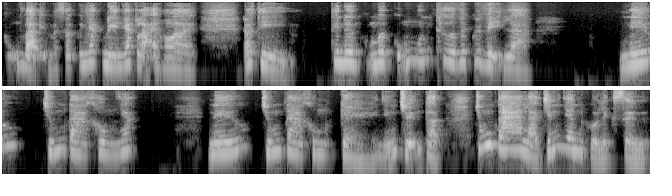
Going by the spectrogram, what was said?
cũng vậy mà sao cứ nhắc đi nhắc lại hoài. Đó thì Thiên Đương cũng muốn thưa với quý vị là nếu chúng ta không nhắc nếu chúng ta không kể những chuyện thật, chúng ta là chứng nhân của lịch sử.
